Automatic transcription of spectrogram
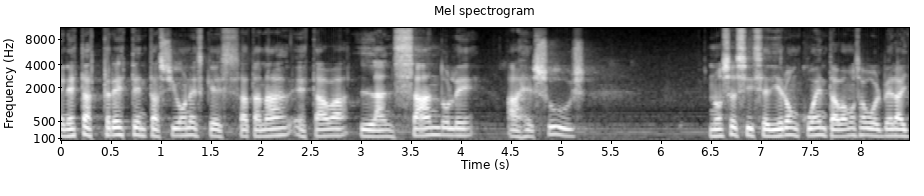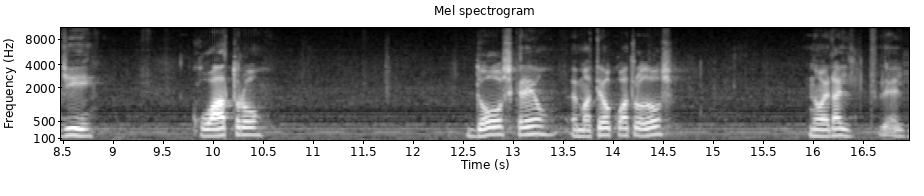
en estas tres tentaciones que Satanás estaba lanzándole a Jesús, no sé si se dieron cuenta, vamos a volver allí, cuatro, dos creo, en Mateo 4, 2. No, era el, el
